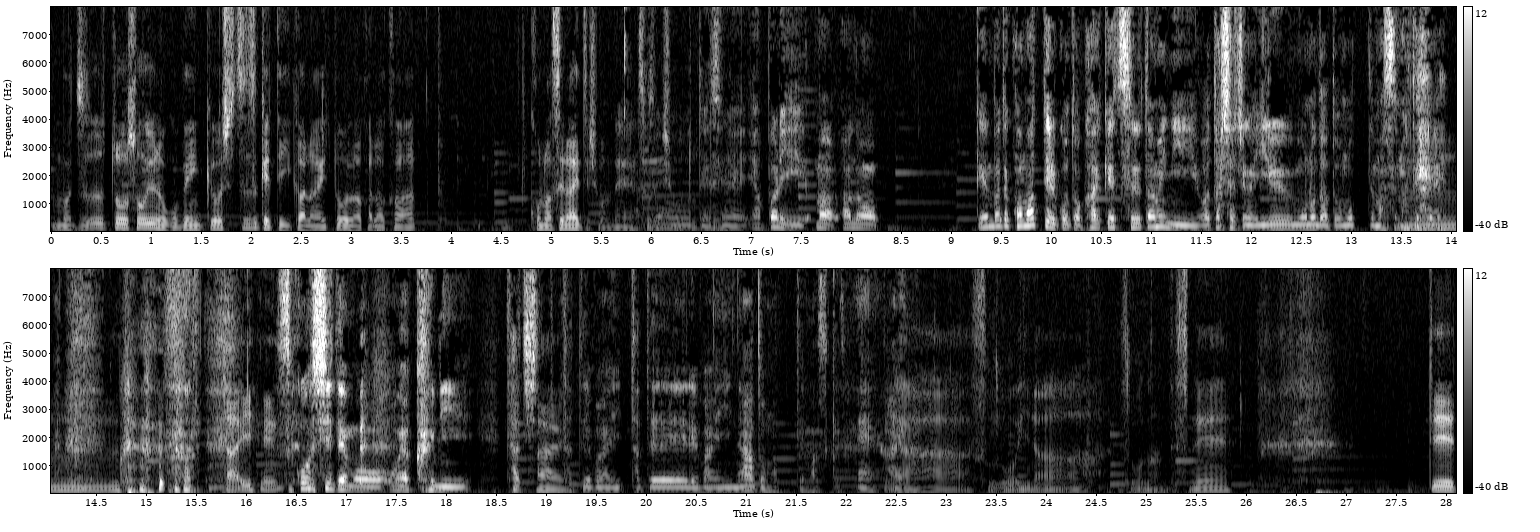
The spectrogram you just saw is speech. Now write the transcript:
まあ、ずっとそういうのを勉強し続けていかないとなかなかこなせないでしょうねそういう仕事ですね。やっぱりまああの現場で困っていることを解決するために私たちがいるものだと思ってますので。大変。少しでもお役に立ち、はい。立てば立てればいいなと思ってますけどね、い。はい、すごいなそうなんですね。でえっ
